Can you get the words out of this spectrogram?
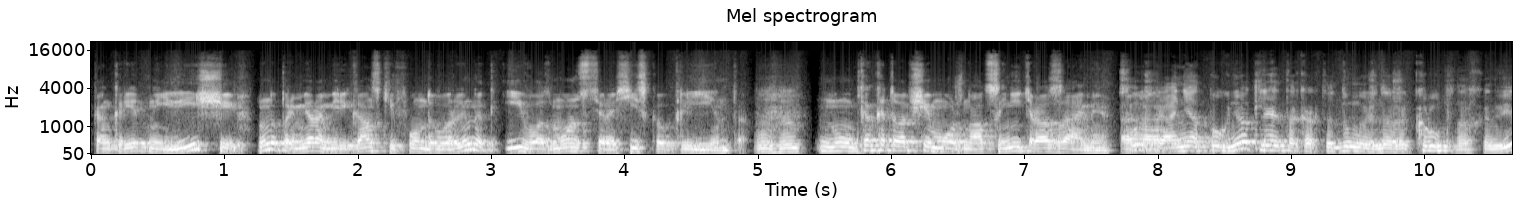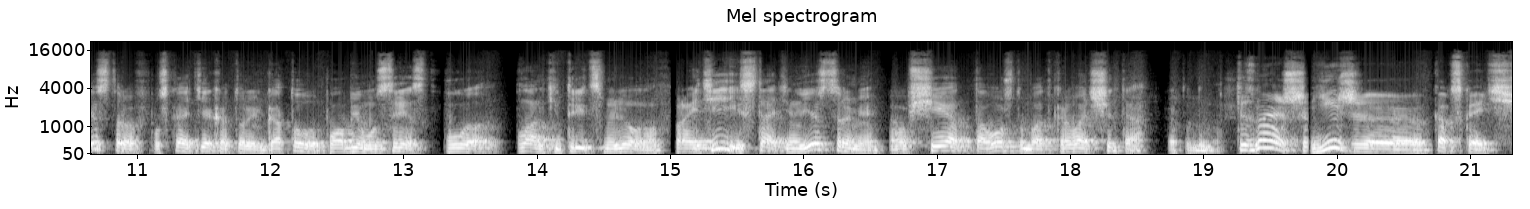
конкретные вещи. Ну, например, американский фондовый рынок и возможности российского клиента. Угу. Ну, как это вообще можно оценить разами? Слушай, а не отпугнет ли это, как ты думаешь, даже крупных инвесторов, пускай те, которые готовы по объему средств, по планки 30 миллионов пройти и стать инвесторами вообще от того, чтобы открывать счета, как ты думаешь? Ты знаешь, есть же, как сказать,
